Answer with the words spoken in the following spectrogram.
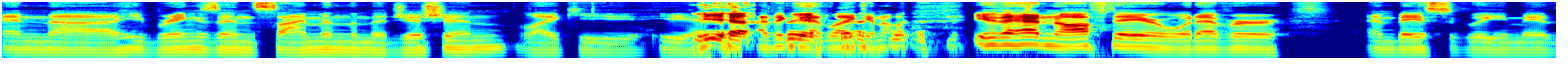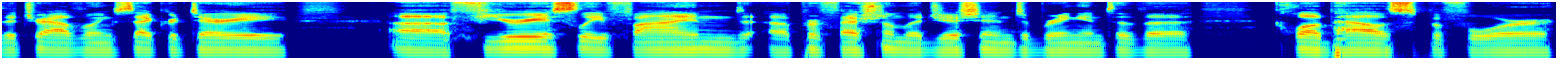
and uh he brings in simon the magician like he he had, yeah i think they had like an either they had an off day or whatever and basically he made the traveling secretary uh furiously find a professional magician to bring into the clubhouse before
